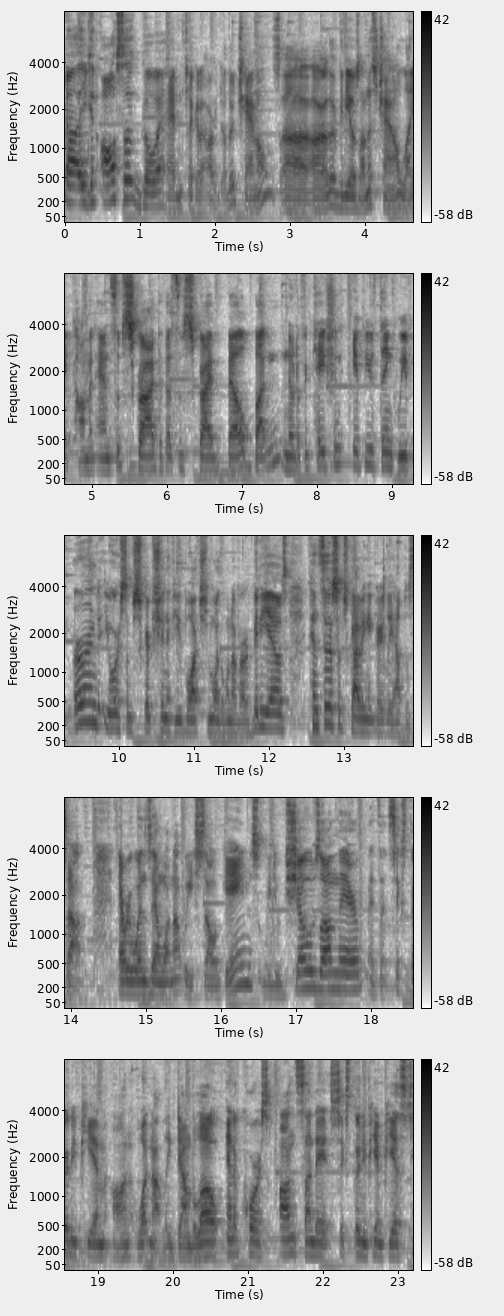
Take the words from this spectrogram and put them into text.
Uh, you can also go ahead and check out our other channels, uh, our other videos on this channel, like, comment, and subscribe. Hit that subscribe bell button, notification if you think we've earned your subscription. If you've watched more than one of our videos, consider subscribing. It greatly helps us out. Every Wednesday and Whatnot, we sell games. We do shows on there. It's at 6.30 p.m. on Whatnot, link down below. And of course, course, on Sunday at 6.30 p.m. PST,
